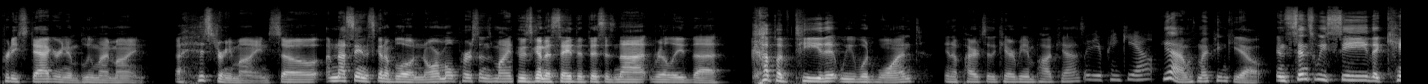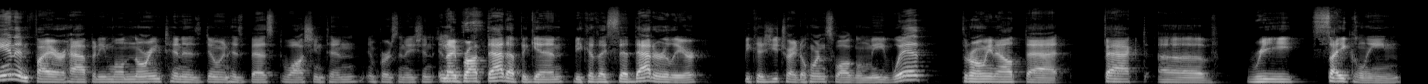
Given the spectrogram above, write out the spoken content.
pretty staggering and blew my mind. A history mind. So I'm not saying it's going to blow a normal person's mind who's going to say that this is not really the cup of tea that we would want in a Pirates of the Caribbean podcast. With your pinky out? Yeah, with my pinky out. And since we see the cannon fire happening while Norrington is doing his best Washington impersonation, and I brought that up again because I said that earlier because you tried to hornswoggle me with throwing out that fact of recycling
